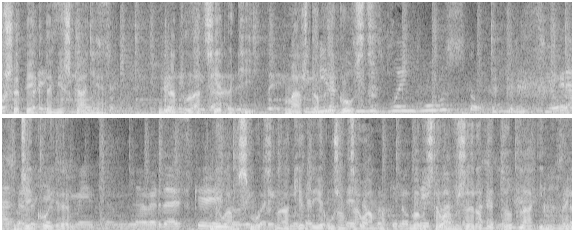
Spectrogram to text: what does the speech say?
Przepiękne mieszkanie. Gratulacje, Becky. Masz dobry gust. Dziękuję. Byłam smutna, kiedy je urządzałam, no bo fue myślałam, że robię to dla innej.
